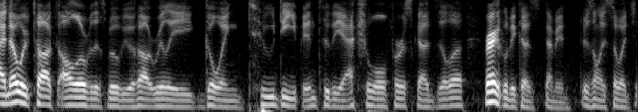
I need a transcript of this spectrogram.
I know we've talked all over this movie without really going too deep into the actual first Godzilla. Frankly, because I mean, there's only so much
